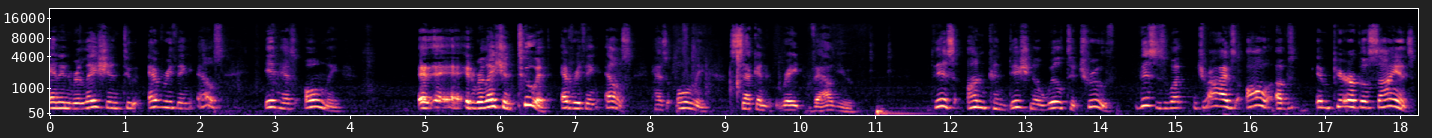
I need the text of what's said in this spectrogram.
and in relation to everything else, it has only, eh, eh, eh, in relation to it, everything else has only second rate value. This unconditional will to truth this is what drives all of empirical science.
